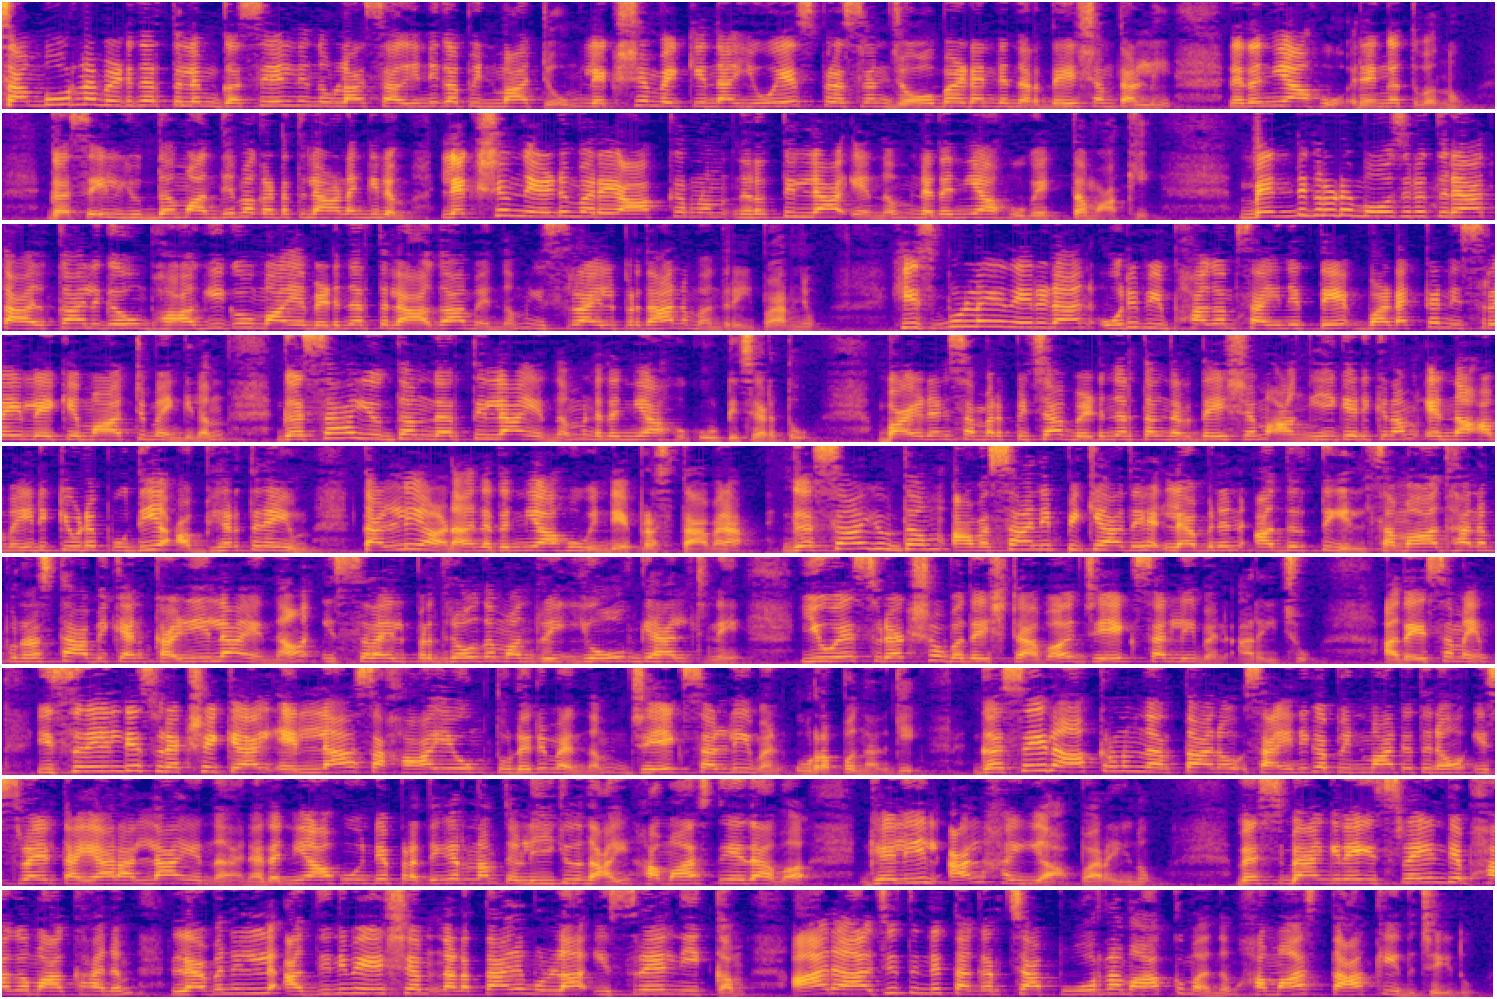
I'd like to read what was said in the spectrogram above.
സമ്പൂർണ വെടിനിർത്തലും ഗസയിൽ നിന്നുള്ള സൈനിക പിന്മാറ്റവും ലക്ഷ്യം വയ്ക്കുന്ന യു എസ് പ്രസിഡന്റ് ജോ ബൈഡന്റെ നിർദ്ദേശം തള്ളി നെതന്യാഹു രംഗത്ത് വന്നു. ഗസയിൽ യുദ്ധം അന്തിമഘട്ടത്തിലാണെങ്കിലും ലക്ഷ്യം നേടും വരെ ആക്രമണം നിർത്തില്ല എന്നും നെതന്യാഹു വ്യക്തമാക്കി. ബന്ദികളുടെ മോചനത്തിന് താൽക്കാലികവും ഭാഗികവുമായ വെടിനിർത്തലാകാമെന്നും ഇസ്രായേൽ പ്രധാനമന്ത്രി പറഞ്ഞു. ഹിസ്ബുള്ളയെ നേരിടാൻ ഒരു വിഭാഗം സൈന്യത്തെ വടക്കൻ ഇസ്രയേലിലേക്ക് മാറ്റുമെങ്കിലും ഗസ യുദ്ധം നിർത്തില്ല എന്നും നെതന്യാഹു കൂട്ടിച്ചേർത്തു. ബൈഡൻ സമർപ്പിച്ച വെടിനിർത്തൽ നിർദ്ദേശം അംഗീകരിക്കണം എന്ന അമേരിക്കയുടെ പുതിയ അഭ്യർത്ഥനയും തള്ളിയാണ് നെതന്യാഹുവിന്റെ പ്രസ്താവന. ഗസ യുദ്ധം അവസാനിപ്പിക്കാതെ ലബനൻ അതിർത്തിയിൽ സമാധാനം പുനഃസ്ഥാപിക്കാൻ കഴിയില്ല എന്ന് ഇസ്രായേൽ പ്രതിരോധ മന്ത്രി യോവ് ഗാൽറ്റിനെ യു എസ് സുരക്ഷാ ഉപദേഷ്ടാവ് ജേക്ക് സല്ലിവൻ അറിയിച്ചു. അതേസമയം ഇസ്രയേലിന്റെ സുരക്ഷയ്ക്കായി എല്ലാ സഹായവും തുടരുമെന്നും ജേക്ക് സല്ലീവൻ ഉറപ്പ് നൽകി. ഗസയിൽ ആക്രമണം നിർത്താനോ സൈനിക പിന്മാറ്റത്തിനോ ഇസ്രായേൽ തയ്യാറല്ല എന്ന് നതന്യാഹുവിന്റെ പ്രതികരണം തെളിയിക്കുന്നതായി ഹമാസ് നേതാവ് ഖലീൽ അൽ ഹയ്യ പറയുന്നു. വെസ്റ്റ് ബാങ്കിനെ ഇസ്രയേലിന്റെ ഭാഗമാക്കാനും ലബനനിൽ അധിനിവേശം നടത്താനുമുള്ള ഇസ്രയേൽ നീക്കം ആ രാജ്യത്തിന്റെ തകർച്ച പൂർണമാക്കുമെന്നും ഹമാസ് താക്കീത് ചെയ്തു.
